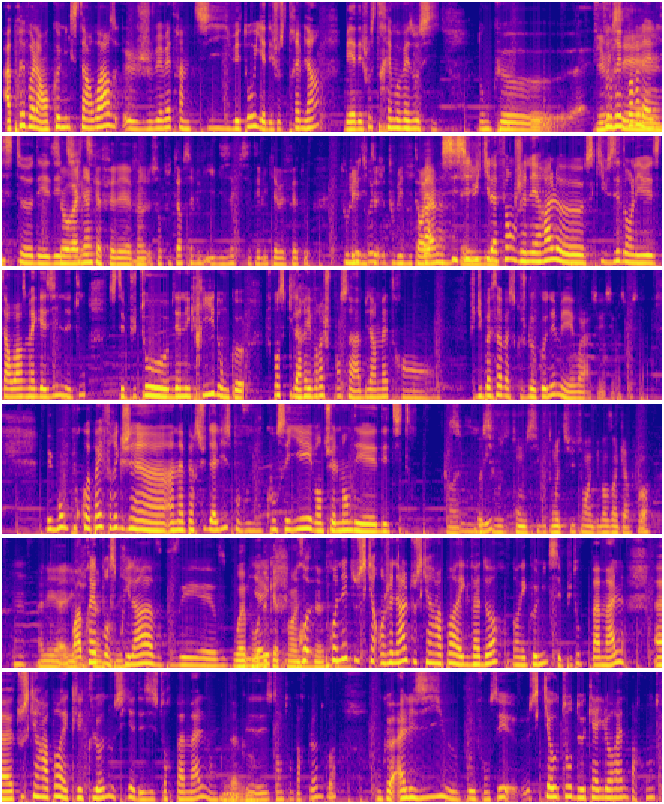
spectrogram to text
Après voilà, en comics Star Wars, je vais mettre un petit veto. Il y a des choses très bien, mais il y a des choses très mauvaises aussi. Donc euh, vu faudrait voir la liste des. des C'est Aurélien titres. qui a fait les. enfin, sur Twitter, c'est lui. Il disait que c'était lui qui avait fait tout, tout l'éditorial. Bah, si c'est lui il- qui l'a fait en général, euh, ce qu'il faisait dans les Star Wars magazines et tout, c'était plutôt bien écrit. Donc, euh, je pense qu'il arrivera, je pense, à bien mettre en. Je dis pas ça parce que je le connais, mais voilà, c'est c'est parce que ça. Mais bon, pourquoi pas Il faudrait que j'ai un, un aperçu de la liste pour vous conseiller éventuellement des, des titres. Ouais. si vous Bah, si vous tombez, si vous tombez dessus sur un- dans un carrefour, Mm. allez, allez. Bon, après, pour ce prix-là, vous pouvez, vous pouvez Ouais, y pour aller. 2,99. Pre- prenez tout ce qui a, en général, tout ce qui a un rapport avec Vador dans les comics, c'est plutôt pas mal. Euh, tout ce qui a un rapport avec les clones aussi, il y a des histoires pas mal, donc euh, des histoires de par clone quoi. Donc euh, allez-y, euh, vous pouvez foncer. Euh, Ce qu'il y a autour de Kylo Ren, par contre,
